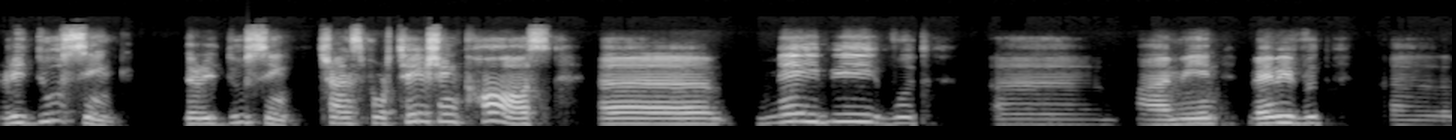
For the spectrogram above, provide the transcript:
reducing the reducing transportation costs uh, maybe would uh, I mean maybe would uh,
